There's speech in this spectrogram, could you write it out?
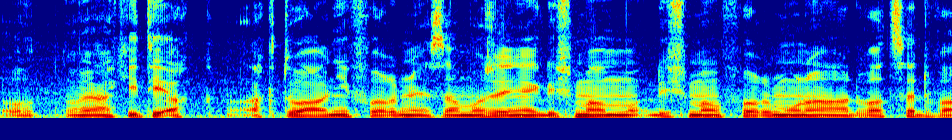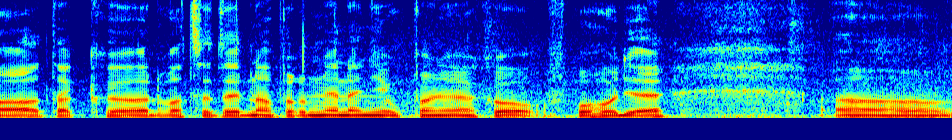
o, o nějaký tý ak, aktuální formě. Samozřejmě, když mám, když mám formu na 22, tak 21 pro mě není úplně jako v pohodě. Uh,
